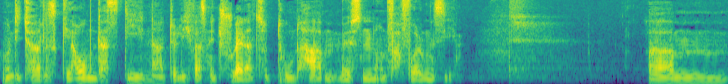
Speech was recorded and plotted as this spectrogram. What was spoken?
und die Turtles glauben, dass die natürlich was mit Shredder zu tun haben müssen und verfolgen sie. Ähm,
